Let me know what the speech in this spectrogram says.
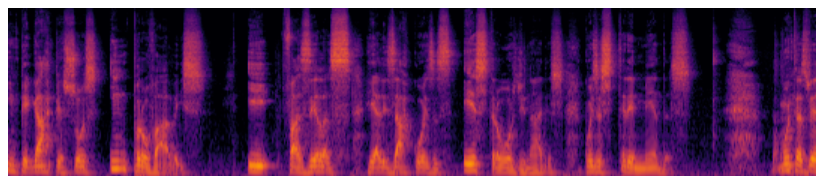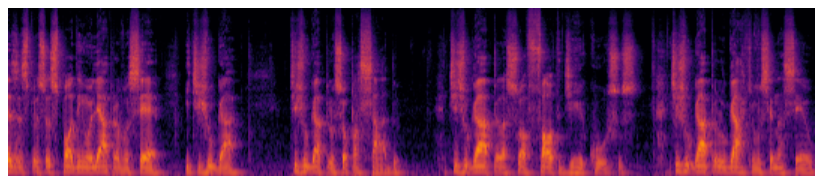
em pegar pessoas improváveis e fazê-las realizar coisas extraordinárias, coisas tremendas. Muitas vezes as pessoas podem olhar para você e te julgar, te julgar pelo seu passado, te julgar pela sua falta de recursos, te julgar pelo lugar que você nasceu,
